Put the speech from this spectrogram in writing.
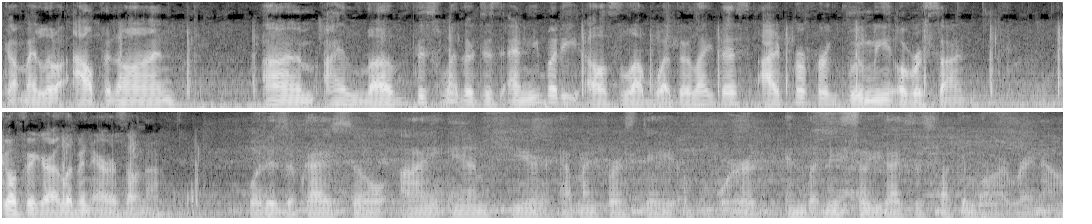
Got my little outfit on. Um, I love this weather. Does anybody else love weather like this? I prefer gloomy over sun. Go figure, I live in Arizona. What is up guys? So I am here at my first day of work and let me show you guys this fucking bar right now.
